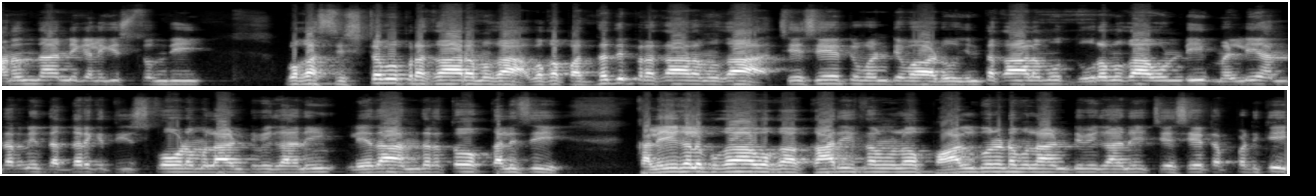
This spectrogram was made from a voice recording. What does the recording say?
ఆనందాన్ని కలిగిస్తుంది. ఒక సిస్టము ప్రకారముగా ఒక పద్ధతి ప్రకారముగా చేసేటువంటి వాడు ఇంతకాలము దూరముగా ఉండి మళ్ళీ అందరినీ దగ్గరికి తీసుకోవడం లాంటివి కానీ లేదా అందరితో కలిసి కలయిగలుపుగా ఒక కార్యక్రమంలో పాల్గొనడం లాంటివి కానీ చేసేటప్పటికీ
